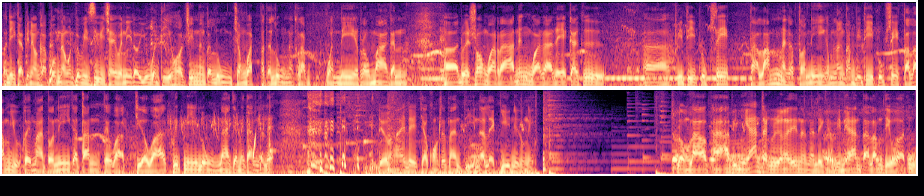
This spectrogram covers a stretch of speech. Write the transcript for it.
สวัสดีครับพี่น้องครับผมนางวันกวีศรีวิชัยวันนี้เราอยู่วันที่ฮอดชิ้นตั้งตะลุงจังหวัดพัทลุงนะครับวันนี้เรามากันด้วยช่องวาระหนึ่งวาระแรกก็คือพิธีปลุกเสกตาล้ำนะครับตอนนี้กำลังทำพิธีปลุกเสกตาล้ำอยู่ใครมาตอนนี้ก็ตันแต่ว่าเชื่อว่าคลิปนี้ลงน่าจะไม่ทันกันแล้วเดี๋ยวให้เลยเจ้าของสถานที่นาเล็กยืนอยู่ตรงนี้ ลองลาวอะอภินิหารจากเรื่องอะไรนั่นนาเล็กอภินิหารตาล้ำที่ว่าอู้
